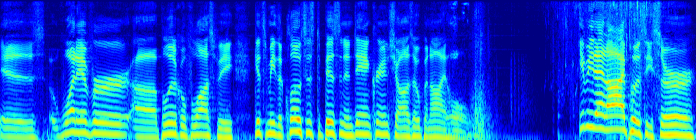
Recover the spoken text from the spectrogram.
is whatever uh, political philosophy gets me the closest to pissing in Dan Crenshaw's open eye hole. Give me that eye pussy, sir.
